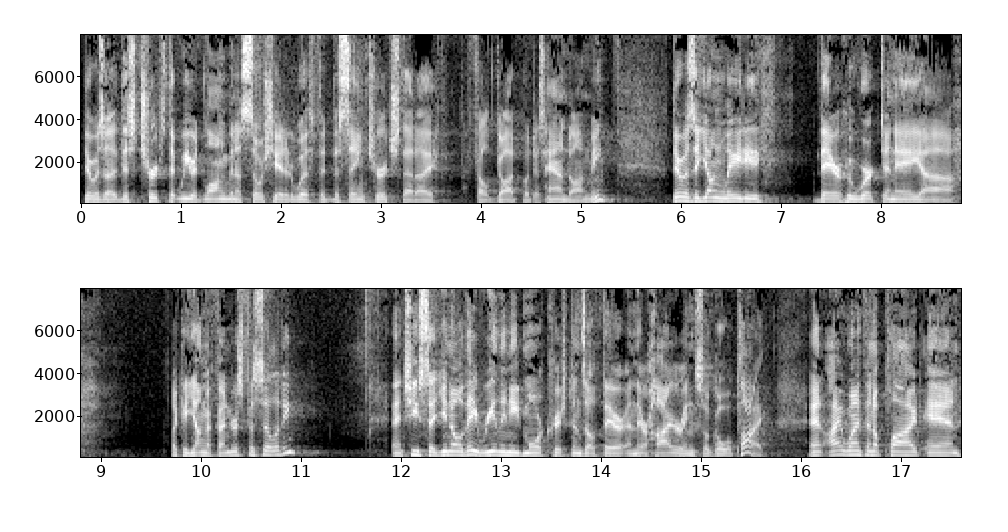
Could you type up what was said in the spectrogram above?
there was a, this church that we had long been associated with, the same church that I felt God put his hand on me. There was a young lady there who worked in a, uh, like a young offenders facility. And she said, You know, they really need more Christians out there and they're hiring, so go apply. And I went and applied, and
